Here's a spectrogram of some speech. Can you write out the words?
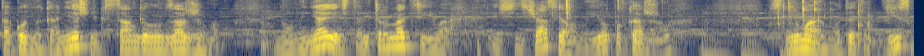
такой наконечник с цанговым зажимом. Но у меня есть альтернатива. И сейчас я вам ее покажу. Снимаем вот этот диск,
